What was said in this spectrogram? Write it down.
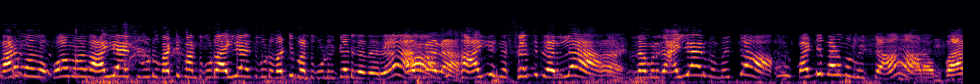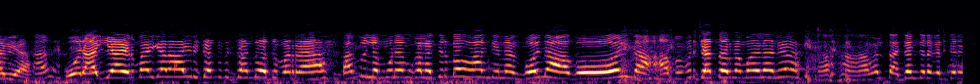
வரும்போது போகும்போது ஐயாயிரத்து கூட வட்டி பணத்து கூட ஐயாயிரத்து கூட வட்டி பணத்து கூட கேட்டுக்காரு அதனால? ஐயர் செத்துட்டாருல்ல. நம்மளுக்கு ஐயாயிரம் மிச்சம் வட்டி பணமும் மிச்சம் பாவியா, ஒரு ஐயாயிரம் ரூபாய்க்கு ஐயரு சத்தத்துக்கு சந்தோஷப்படுறா? கம்பில மூணே முக்கால் லட்சம் ரூபாய் வாங்கினேன். கோவிந்தா கோவிந்தா அப்ப இப்படி சத்தம் இருந்தா முதலாளியா? அவள் கடிச்சிருக்கிறது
